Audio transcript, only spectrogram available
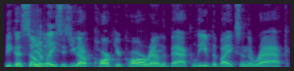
because some yep. places you got to park your car around the back, leave the bikes in the rack.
